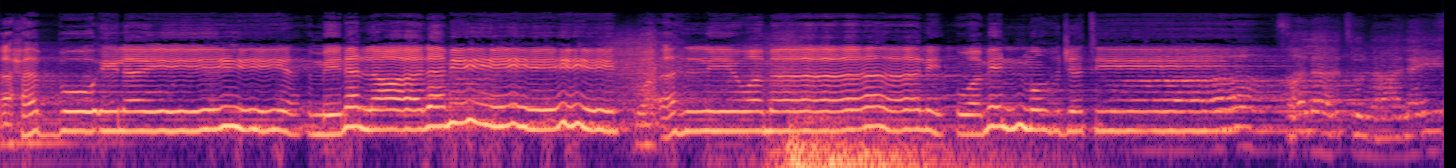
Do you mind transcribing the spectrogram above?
أحب إلي من العالمين وأهلي ومالي ومن مهجتي. صلاة عليه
